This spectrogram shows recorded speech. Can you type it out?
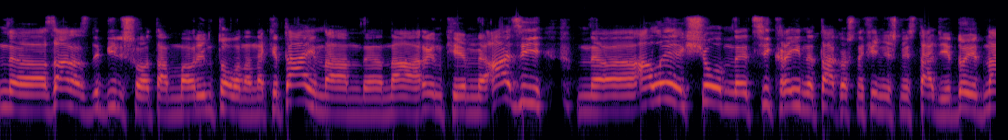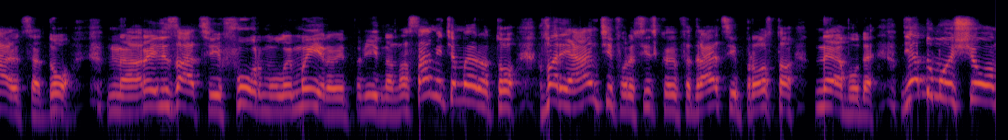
Е, Зараз здебільшого там орієнтована на Китай, на, на ринки Азії. Е, Але якщо ці країни також на фінішній стадії доєднаються до е, реалізації формули миру відповідно на саміті миру, то варіантів у Російської Федерації просто не буде. Я думаю, що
